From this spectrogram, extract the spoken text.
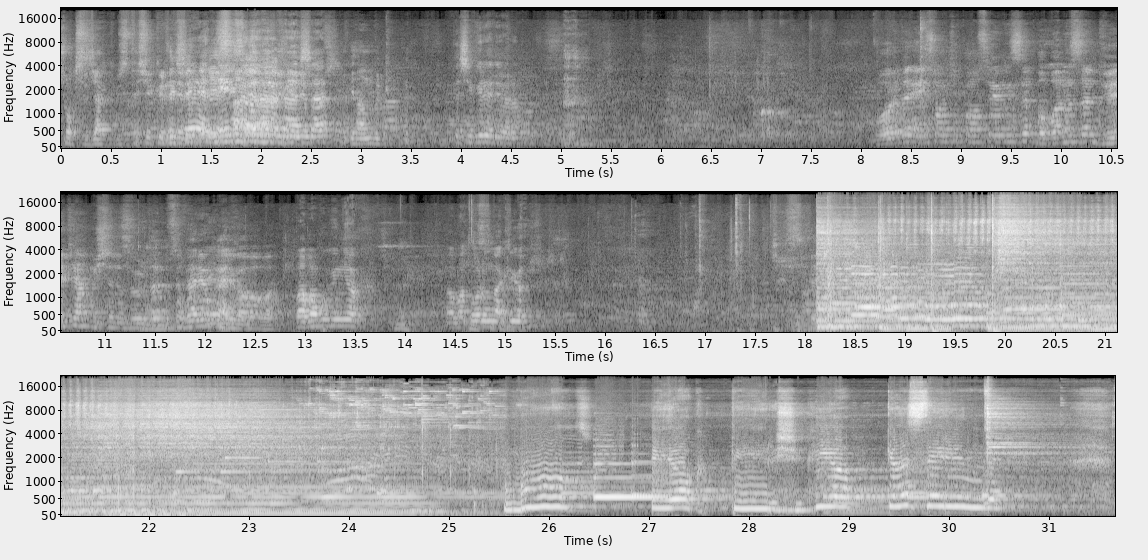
Çok sıcak. Biz teşekkür ederiz. Teşekkür ederiz. Elinize Sağ olun arkadaşlar. Yandık. Teşekkür ediyorum. Bu arada en sonki konserinizde babanızla düet yapmıştınız burada. Bu sefer yok galiba baba. Baba bugün yok. Baba torun bakıyor. Umut yok bir ışık yok gözlerinde.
